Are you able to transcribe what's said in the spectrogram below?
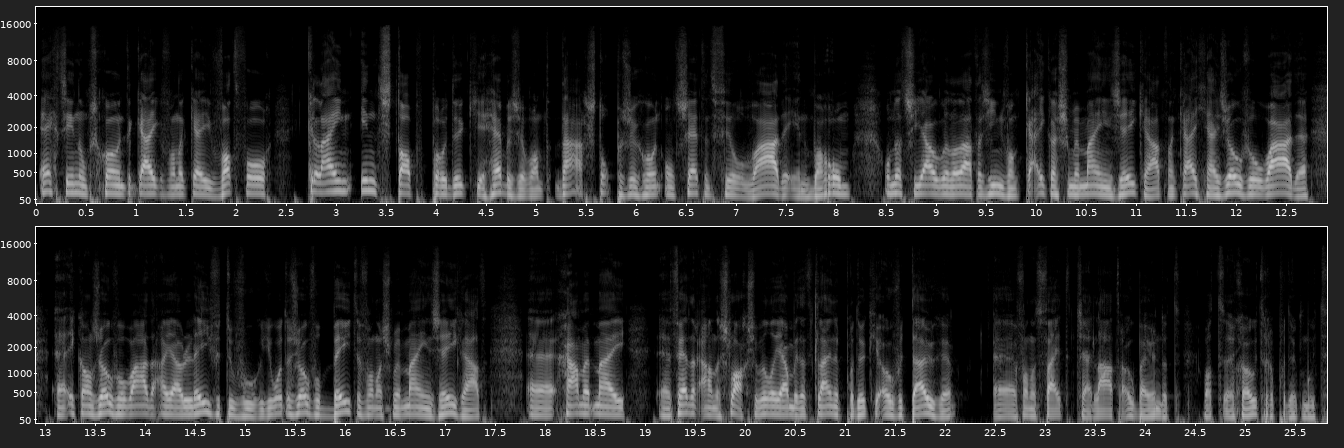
Echt zin om gewoon te kijken van oké, wat voor klein instapproductje hebben ze. Want daar stoppen ze gewoon ontzettend veel waarde in. Waarom? Omdat ze jou willen laten zien van kijk, als je met mij in zee gaat, dan krijg jij zoveel waarde. Uh, ik kan zoveel waarde aan jouw leven toevoegen. Je wordt er zoveel beter van als je met mij in zee gaat. Uh, ga met mij uh, verder aan de slag. Ze willen jou met dat kleine productje overtuigen. Van het feit dat jij later ook bij hun dat wat grotere product moet,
